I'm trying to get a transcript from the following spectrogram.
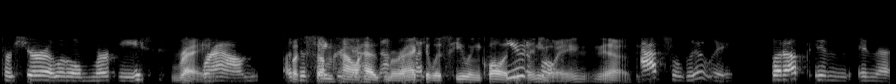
for sure a little murky right. brown. But somehow has not so much- miraculous healing qualities Beautiful. anyway. Yeah. Absolutely. But up in in the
